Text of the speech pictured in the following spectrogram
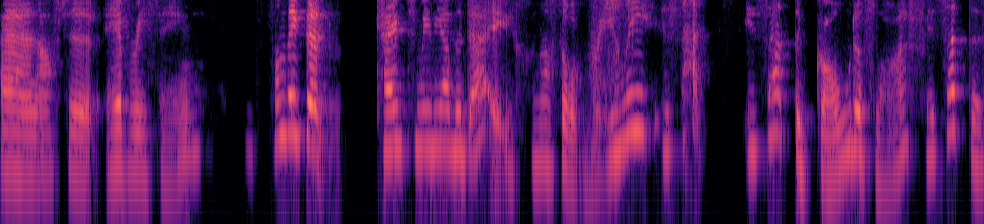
and after everything, something that came to me the other day, and I thought, really? Is that is that the gold of life? Is that the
